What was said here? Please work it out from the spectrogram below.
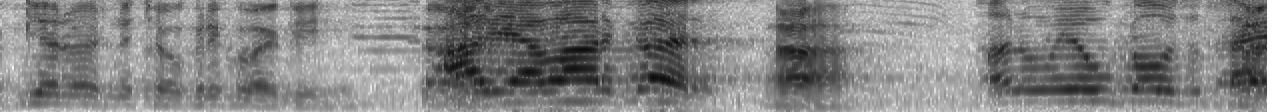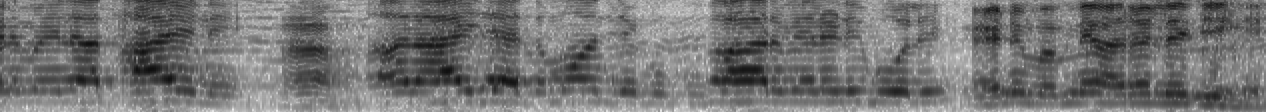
અગિયાર વર્ષની છોકરી ખોવાઈ ગઈ. આ વ્યવહાર કર. હા. અને હું એવું કહું છું ત્રણ મહિના થાય ને અને આવી જાય તો મોન છે કુકાર વેલડી બોલી. એની મમ્મી હારે લઈ ગઈ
